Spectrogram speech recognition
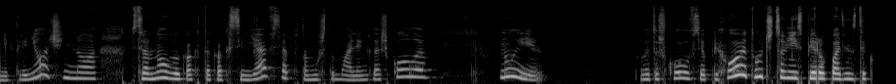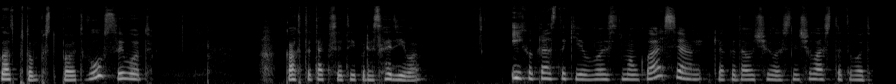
некоторые не очень, но все равно вы как-то как семья вся, потому что маленькая школа. Ну и в эту школу все приходят, учатся в ней с 1 по 11 класс, потом поступают в ВУЗ, и вот как-то так все это и происходило. И как раз-таки в седьмом классе, я когда училась, началась вот эта вот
